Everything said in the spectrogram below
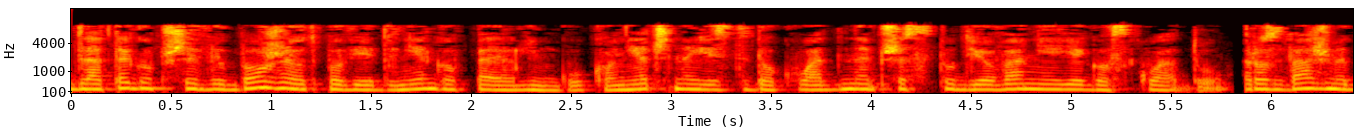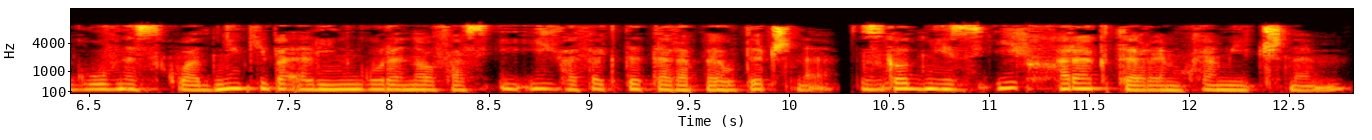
Dlatego przy wyborze odpowiedniego peelingu konieczne jest dokładne przestudiowanie jego składu. Rozważmy główne składniki peelingu Renofas i ich efekty terapeutyczne. Zgodnie z ich charakterem chemicznym,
